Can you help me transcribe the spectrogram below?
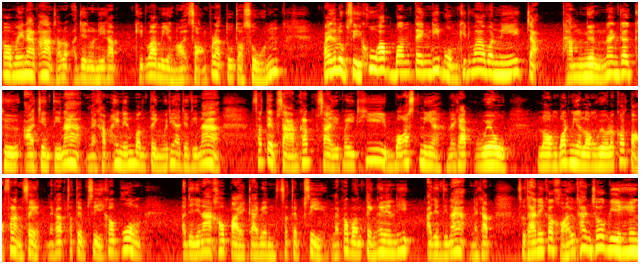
ก็ไม่น่าพลาดสำหรับอาเจนวันนี้ครับ คิดว่ามีอย่างน้อย 2 ประตูต่อศูนย์ไปสรุป 4 คู่ครับ บอลเต็งที่ผมคิดว่าวันนี้จะทำเงินนั่นก็คืออาร์เจนตินานะครับ ให้เน้นบอลเต็งไว้ที่อาร์เจนตินา สเต็ป3ครับ ใส่ไปที่บอสเนียนะครับ เวล ลองบอสเนีย ลองเวล แล้วก็ต่อฝรั่งเศสนะครับ สเต็ป4ก็พ่วงอาร์เจนตินาเข้าไปกลายเป็นสเต็ป4แล้วก็บอลเต็งให้เน้นที่อาร์เจนตินานะครับ สุดท้ายนี้ก็ขอให้ทุกท่านโชคดีเฮง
